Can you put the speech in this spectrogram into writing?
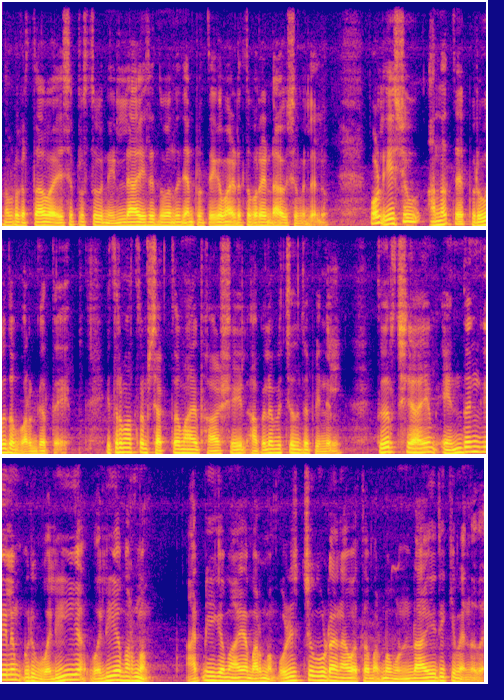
നമ്മുടെ കർത്താവ് യേശുക്രിസ്തുവിന് ഇല്ലായിരുന്നുവെന്ന് ഞാൻ പ്രത്യേകമായി എടുത്തു പറയേണ്ട ആവശ്യമില്ലല്ലോ. അപ്പോൾ യേശു അന്നത്തെ പുരോഹിത വർഗത്തെ ഇത്രമാത്രം ശക്തമായ ഭാഷയിൽ അപലപിച്ചതിന്റെ പിന്നിൽ തീർച്ചയായും എന്തെങ്കിലും ഒരു വലിയ വലിയ മർമ്മം ആത്മീകമായ മർമ്മം ഒഴിച്ചുകൂടാനാവാത്ത മർമ്മം ഉണ്ടായിരിക്കുമെന്നത്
